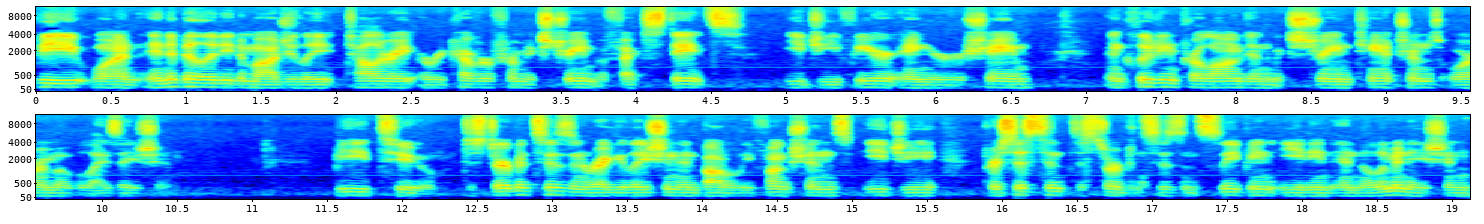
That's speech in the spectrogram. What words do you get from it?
B1. Inability to modulate, tolerate, or recover from extreme affect states, e.g., fear, anger, or shame, including prolonged and extreme tantrums or immobilization. B2. Disturbances in regulation and bodily functions, e.g., persistent disturbances in sleeping, eating, and elimination,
